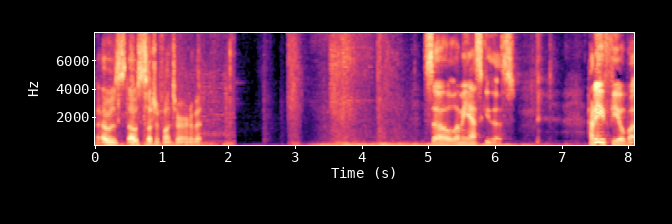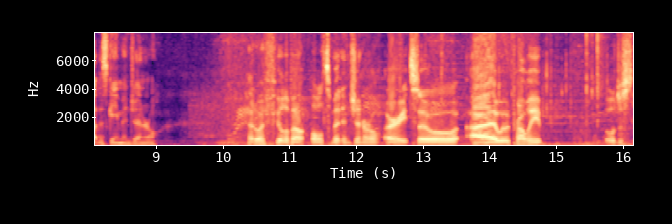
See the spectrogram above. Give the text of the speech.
That was that was such a fun tournament. So let me ask you this: How do you feel about this game in general? How do I feel about Ultimate in general? Alright, so I would probably we'll just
